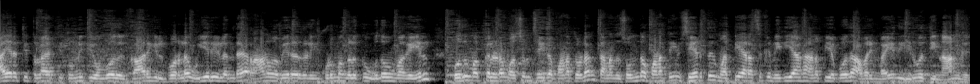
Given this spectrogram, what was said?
ஆயிரத்தி தொள்ளாயிரத்தி தொண்ணூத்தி ஒன்பது கார்கில் போர்ல உயிரிழந்த ராணுவ வீரர்களின் குடும்பங்களுக்கு உதவும் வகையில் பொதுமக்களிடம் வசூல் செய்த பணத்துடன் தனது சொந்த பணத்தையும் சேர்த்து மத்திய அரசுக்கு நிதியாக அனுப்பிய போது அவரின் வயது இருபத்தி நான்கு.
